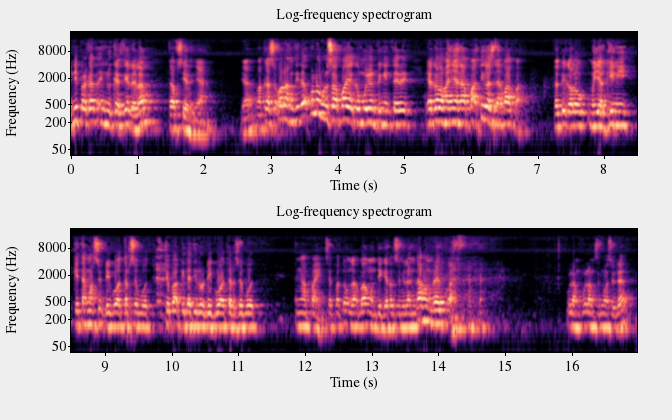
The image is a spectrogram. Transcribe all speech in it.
Ini perkataan Ibnu Katsir dalam tafsirnya. Ya, maka seorang tidak perlu berusaha payah kemudian ingin ya kalau hanya napak tilas tidak apa-apa. Tapi kalau meyakini kita masuk di gua tersebut, coba kita tidur di gua tersebut, ngapain? Siapa tahu nggak bangun 309 tahun repot. Pulang-pulang semua sudah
